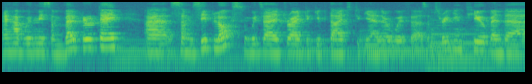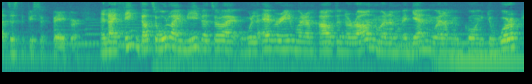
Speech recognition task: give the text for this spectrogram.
I have with me some velcro tape uh, some zip locks which I tried to keep tied together with uh, some stringing tube and uh, just a piece of paper. And I think that's all I need that's all I will ever need when I'm out and around when I'm again when I'm going to work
